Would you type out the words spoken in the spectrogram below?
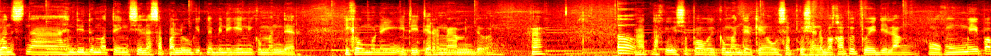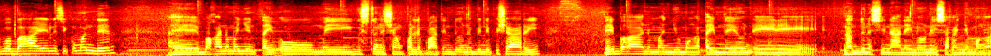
Once na hindi dumating sila sa palugit na binigay ni Commander, ikaw muna yung ititira namin doon. Ha? Oh. At nakiusap ako kay Commander, kinausap ko siya na baka pwede lang. O kung may papabahayan na si Commander, eh baka naman yung time, o may gusto na siyang palipatin doon na beneficiary, eh baka naman yung mga time na yun, eh nandun na si nanay nonay sa kanyang mga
